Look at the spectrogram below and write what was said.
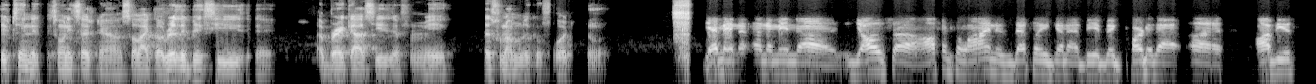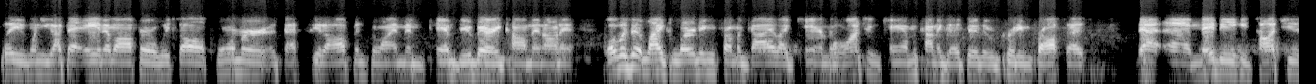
15 to 20 touchdowns. So like a really big season, a breakout season for me that's what I'm looking forward to doing. Yeah, man, and I mean, uh, y'all's uh, offensive line is definitely going to be a big part of that. Uh, obviously, when you got that A and M offer, we saw a former Atascocita offensive lineman Kam Dewberry comment on it. What was it like learning from a guy like Kam and watching Kam kind of go through the recruiting process? That uh, maybe he taught you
